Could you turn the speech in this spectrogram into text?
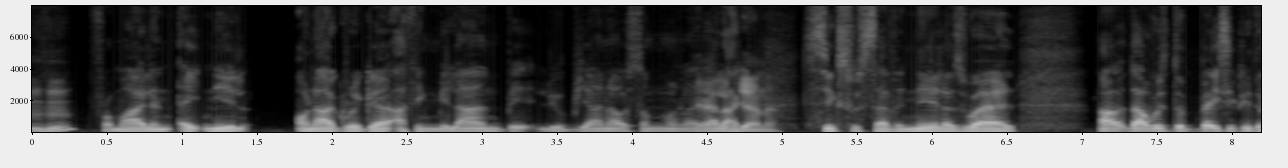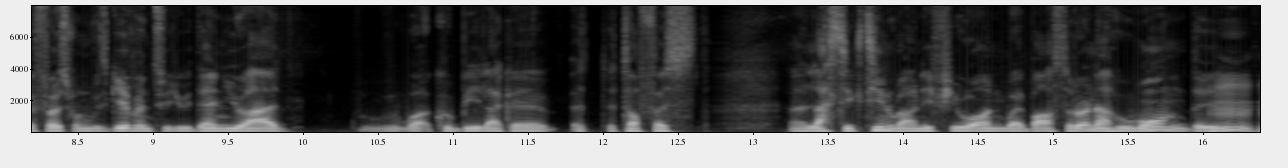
Mhm. from Ireland, 8 0 on aggregate. I think Milan beat Ljubljana or something like Yeah, that, like 6 or 7 0 as well. That, that was the basically the first one was given to you. Then you had what could be like a, a, a toughest uh, last 16 round, if you want, where Barcelona, who won the, Mm.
